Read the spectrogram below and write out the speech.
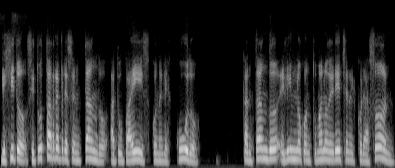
Viejito, si tú estás representando a tu país con el escudo, cantando el himno con tu mano derecha en el corazón,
